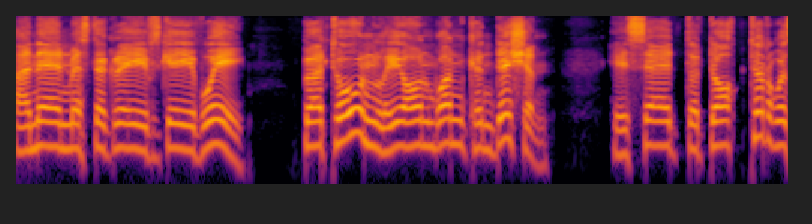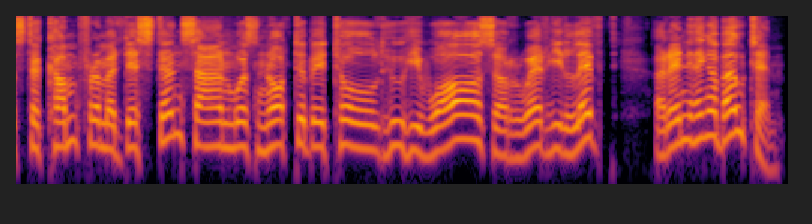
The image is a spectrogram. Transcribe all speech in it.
And then Mr. Graves gave way, but only on one condition. He said the doctor was to come from a distance and was not to be told who he was or where he lived or anything about him.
